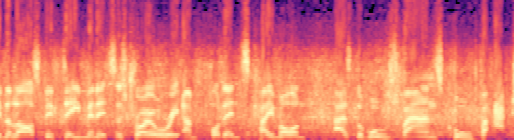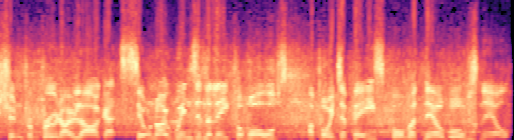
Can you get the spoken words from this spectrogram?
in the last 15 minutes as Traore and Podence came on as the Wolves fans called for action from Bruno Lage. Still no wins in the league for Wolves. A point apiece. Bournemouth nil, Wolves nil.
